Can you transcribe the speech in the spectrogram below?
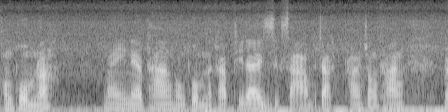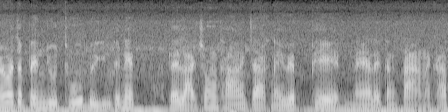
ของผมเนาะในแนวทางของผมนะครับ ที่ได้ศึกษามาจากทางช่องทาง ไม่ว่าจะเป็น YouTube หรืออินเทอร์เน็ตหลายๆ ช่องทางจากในเว็บเพจในอะไรต่างๆนะครับ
